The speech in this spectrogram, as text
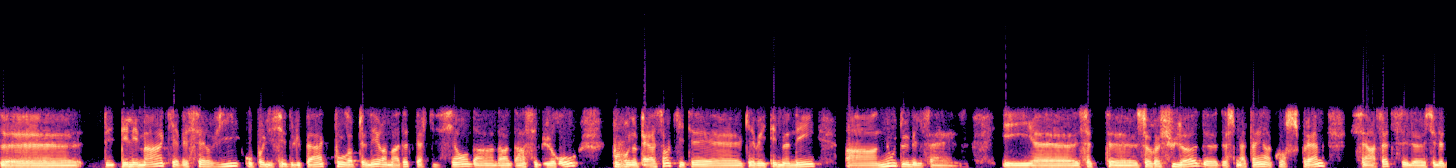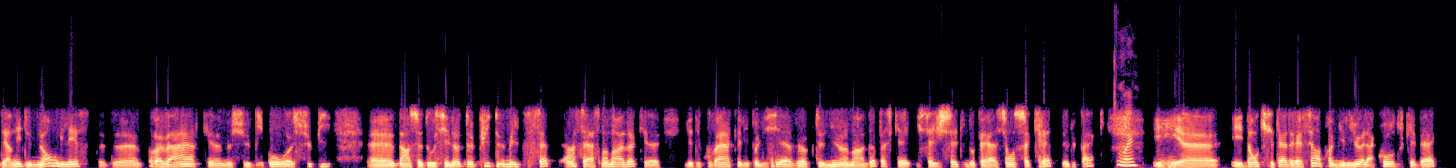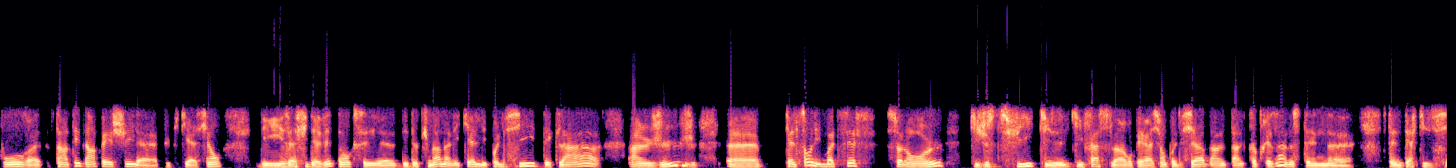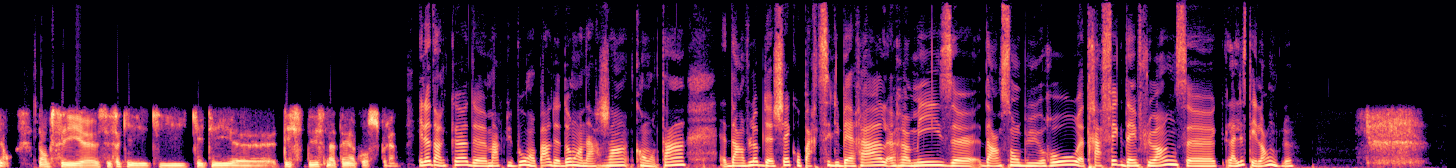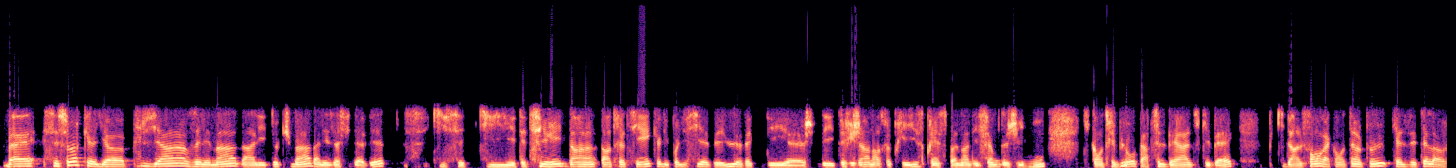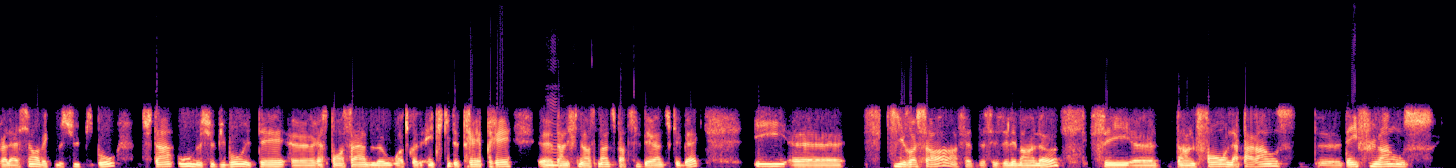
de d'éléments qui avaient servi aux policiers de l'UPAC pour obtenir un mandat de perquisition dans, dans, dans ces bureaux pour une opération qui était euh, qui avait été menée en août 2016. Et euh, euh, ce refus-là de, de, ce matin en Cour suprême, c'est en fait c'est le c'est le dernier d'une longue liste de revers que M. Bibot a subi euh, dans ce dossier-là depuis 2017. Hein, c'est à ce moment-là qu'il a découvert que les policiers avaient obtenu un mandat parce qu'il s'agissait d'une opération secrète de l'UPAC. Ouais. Et, euh, et donc, il s'était adressé en premier lieu à la Cour du Québec pour euh, tenter d'empêcher la publication des affidavits. Donc, c'est des documents dans lesquels les policiers déclarent à un juge quels sont les motifs, selon eux, qui justifient qu'ils fassent leur opération policière. Dans, le cas présent, c'était une, euh, perquisition. Donc, c'est euh, ça qui, a été euh, décidé ce matin à Cour suprême. Et là, dans le cas de Marc Lubeau, on parle de dons en argent comptant, d'enveloppe de chèques au Parti libéral, remise dans son bureau, trafic d'influence. la liste est longue, là. Ben, c'est sûr qu'il y a plusieurs éléments dans les documents, dans les affidavits, qui, qui étaient tirés d'entretiens que les policiers avaient eus avec des, euh, des dirigeants d'entreprises, principalement des firmes de génie, qui contribuaient au Parti libéral du Québec, qui, dans le fond, racontaient un peu quelles étaient leurs relations avec M. Bibot, du temps où M. Bibot était euh, responsable ou en tout cas impliqué de très près euh, mm. dans le financement du Parti libéral du Québec. Et ce qui ressort, en fait, de ces éléments-là, c'est, euh, dans le fond, l'apparence d'influence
